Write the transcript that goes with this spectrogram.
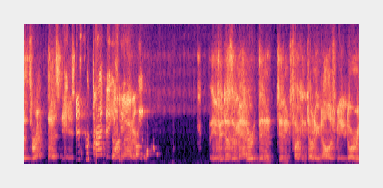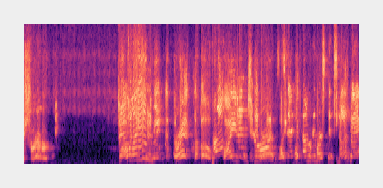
the threat. That's it. It's just a threat that Doesn't you matter. If it doesn't matter, then then fucking don't acknowledge me. Ignore me forever. Why would you even make the threat, though? Why even do that? Like, said what something person to does that?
